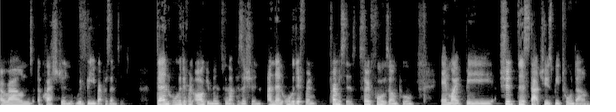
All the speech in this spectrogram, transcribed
around a question would be represented. Then all the different arguments in that position, and then all the different premises. So, for example, it might be should the statues be torn down?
